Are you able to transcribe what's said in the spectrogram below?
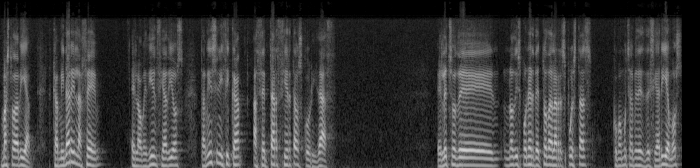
Más todavía, caminar en la fe, en la obediencia a Dios, también significa aceptar cierta oscuridad. El hecho de no disponer de todas las respuestas, como muchas veces desearíamos,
